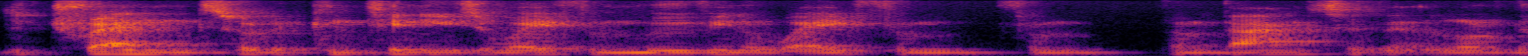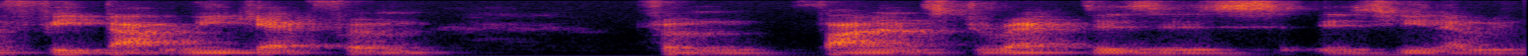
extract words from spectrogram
the trend sort of continues away from moving away from from from banks. I think a lot of the feedback we get from from finance directors is is you know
